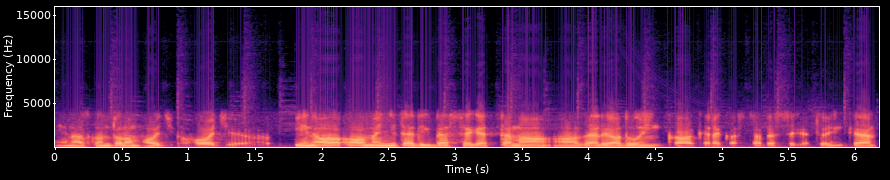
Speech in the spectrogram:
Én azt gondolom, hogy, hogy én a, amennyit eddig beszélgettem az előadóinkkal, kerekasztal beszélgetőinkkel,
